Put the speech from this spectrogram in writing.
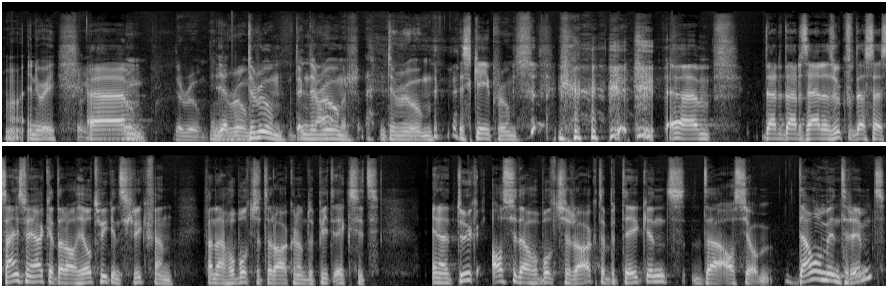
nou, anyway. Sorry, Ehm, room. In the room. The room. The room. The. Escape room. Ehm, daar, daar zeiden ze ook, dat zei Sainz van ja, ik heb daar al heel het weekend schrik van, van dat hobbeltje te raken op de pit exit. En natuurlijk, als je dat hobbeltje raakt, dat betekent dat als je op dat moment remt,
